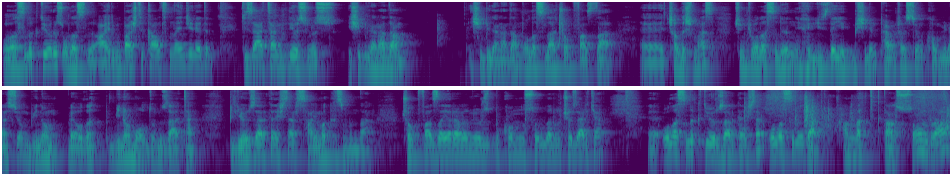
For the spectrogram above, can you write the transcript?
olasılık diyoruz. Olasılığı ayrı bir başlık altında inceledim. Ki zaten biliyorsunuz işi bilen adam işi bilen adam olasılığa çok fazla e, çalışmaz. Çünkü olasılığın %70'inin permütasyon, kombinasyon, binom ve ola, binom olduğunu zaten biliyoruz arkadaşlar sayma kısmından. Çok fazla yararlanıyoruz bu konunun sorularını çözerken. E, olasılık diyoruz arkadaşlar. Olasılığı da anlattıktan sonra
